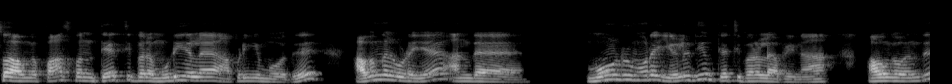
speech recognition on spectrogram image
ஸோ அவங்க பாஸ் பண்ண தேர்ச்சி பெற முடியலை அப்படிங்கும்போது, அவங்களுடைய அந்த மூன்று முறை எழுதியும் தேர்ச்சி பெறலை அப்படின்னா, அவங்க வந்து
